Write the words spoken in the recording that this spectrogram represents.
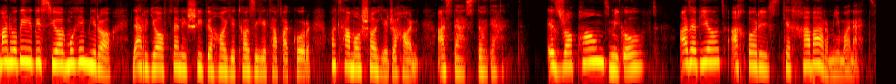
منابع بسیار مهمی را در یافتن شیوه های تازه تفکر و تماشای جهان از دست دادهاند. ازرا پاوند می گفت ادبیات اخباری است که خبر می ماند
